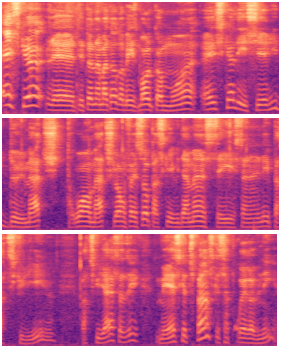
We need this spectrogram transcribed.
est-ce que tu es un amateur de baseball comme moi? Est-ce que les séries de deux matchs, trois matchs, là, on fait ça parce qu'évidemment, c'est une année particulière, particulière, c'est-à-dire, mais est-ce que tu penses que ça pourrait revenir?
